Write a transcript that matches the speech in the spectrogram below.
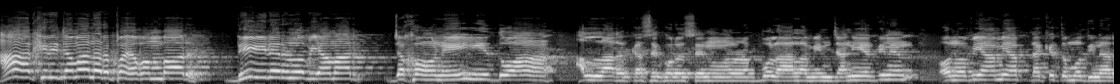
আখিরি জামানার পয়গম্বর, দিনের নবী আমার যখন এই দোয়া আল্লাহর কাছে করেছেন রব্বুল আলমিন জানিয়ে দিলেন, ও নবী, আমি আপনাকে তো মদিনার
